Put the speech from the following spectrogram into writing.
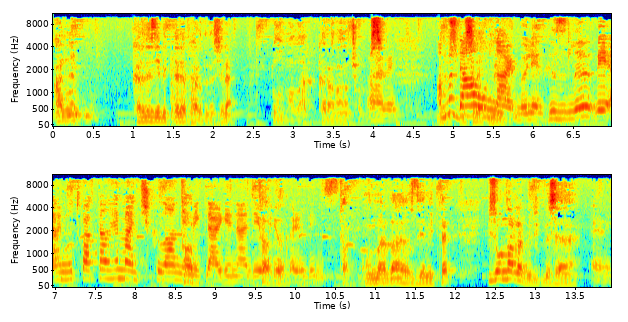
annem Karadeniz yemekleri yapardı mesela. Dolmalar, karalahana çorbası. Evet. Ama Mısır daha ekmeği. onlar böyle hızlı ve hani mutfaktan hemen çıkılan Tabii. yemekler genelde Tabii, yapıyor tabii. Karadeniz. Tabii onlar daha hızlı yemekler. Biz onlarla büyüdük mesela. Evet.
